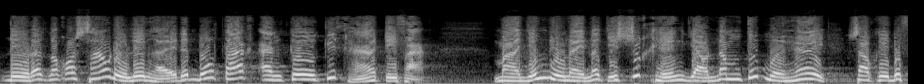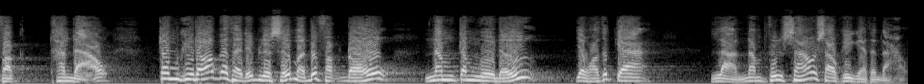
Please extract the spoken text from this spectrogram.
điều đó nó có sáu điều liên hệ đến bố tác an cư kiết hạ trị phạt. Mà những điều này nó chỉ xuất hiện vào năm thứ 12 sau khi Đức Phật thành đạo. Trong khi đó cái thời điểm lịch sử mà Đức Phật độ 500 người nữ dòng họ Thích Ca là năm thứ sáu sau khi ngài thành đạo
